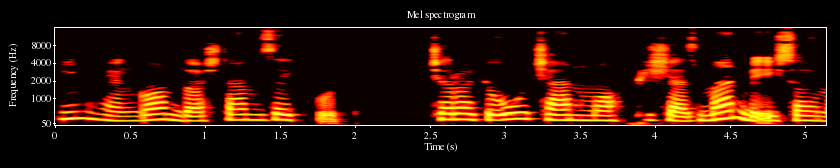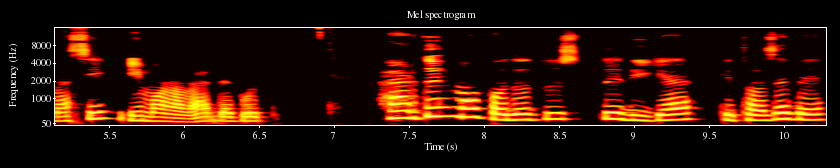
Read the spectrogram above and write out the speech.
این هنگام داشتم زک بود چرا که او چند ماه پیش از من به عیسی مسیح ایمان آورده بود هر دوی ما با دو دوست دیگر که تازه به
